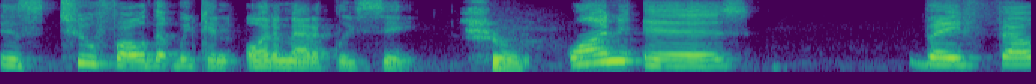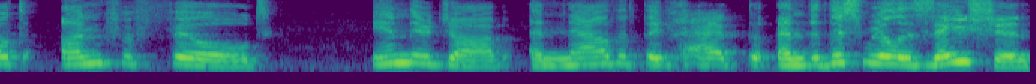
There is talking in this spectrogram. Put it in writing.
is twofold that we can automatically see. Sure. One is they felt unfulfilled in their job. And now that they've had, and this realization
